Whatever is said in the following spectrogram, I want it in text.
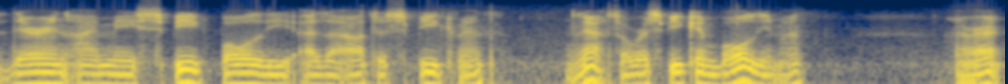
therein I may speak boldly as I ought to speak, man. Yeah, so we're speaking boldly, man. All right,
